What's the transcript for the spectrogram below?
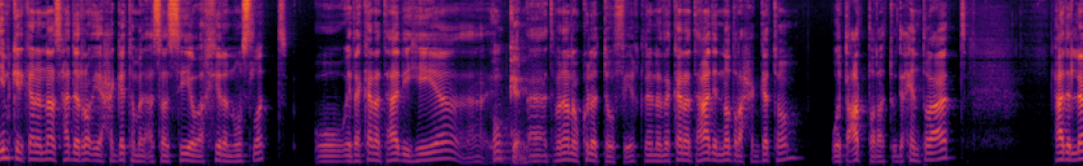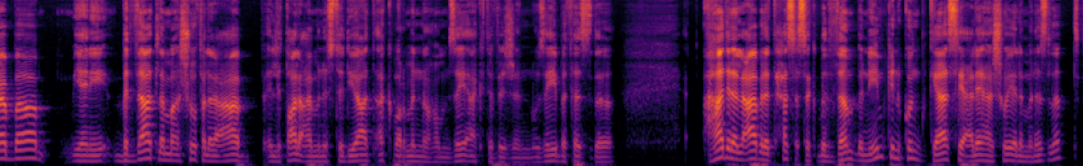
يمكن كانوا الناس هذه الرؤية حقتهم الأساسية وأخيرا وصلت وإذا كانت هذه هي ممكن. أتمنى لهم كل التوفيق لأنه إذا كانت هذه النظرة حقتهم وتعطلت ودحين طلعت هذه اللعبة يعني بالذات لما أشوف الألعاب اللي طالعة من استديوهات أكبر منهم زي اكتيفيجن وزي بثزدا هذه الألعاب اللي تحسسك بالذنب إنه يمكن كنت قاسي عليها شوية لما نزلت.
